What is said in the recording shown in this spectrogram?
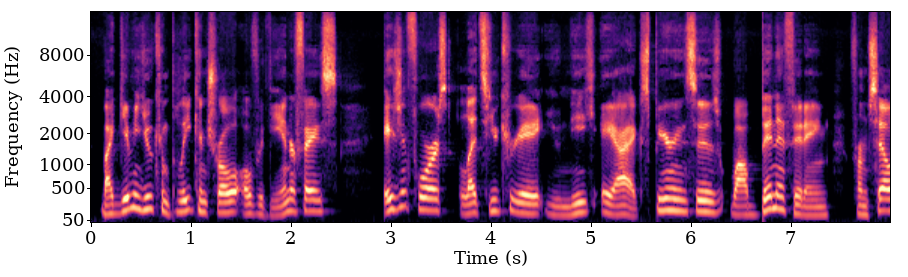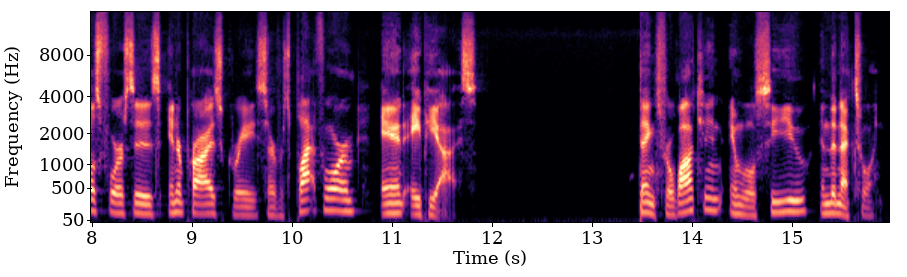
By giving you complete control over the interface, Agentforce lets you create unique AI experiences while benefiting from Salesforce's enterprise grade service platform and APIs. Thanks for watching, and we'll see you in the next one.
